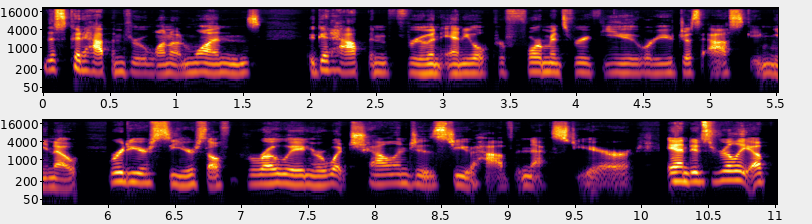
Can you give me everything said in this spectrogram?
This could happen through one-on-ones it could happen through an annual performance review where you're just asking, you know, where do you see yourself growing or what challenges do you have the next year? And it's really up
